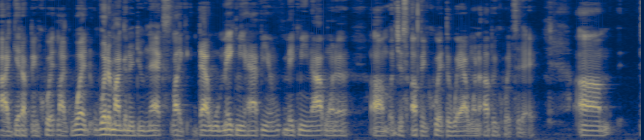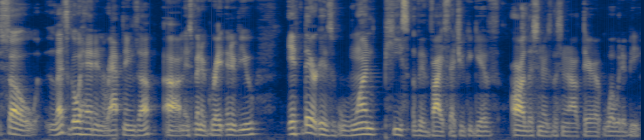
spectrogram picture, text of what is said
i get up and quit? Like what what am i going to do next? Like that will make me happy and make me not want to um, just up and quit the way i want to up and quit today. Um, so let's go ahead and wrap things up. Um, it's been a great interview. If there is one piece of advice that you could give our listeners listening out there what would it be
